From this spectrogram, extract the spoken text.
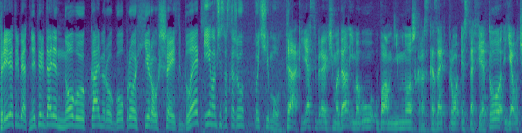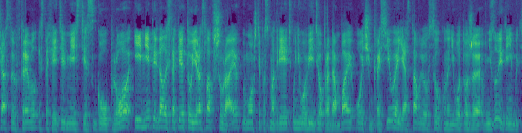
Привет, ребят! Мне передали новую камеру GoPro Hero 6 Black. И я вам сейчас расскажу, почему. Так, я собираю чемодан и могу вам немножко рассказать про эстафету. Я участвую в travel эстафете вместе с GoPro. И мне передал эстафету Ярослав Шураев. Вы можете посмотреть у него видео про Домбай. Очень красивое. Я оставлю ссылку на него тоже внизу и где-нибудь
